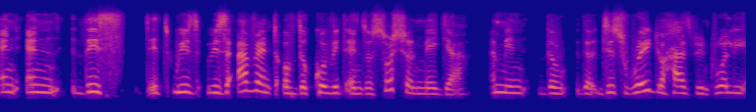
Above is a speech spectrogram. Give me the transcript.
And and this it with with the advent of the COVID and the social media, I mean, the, the this radio has been really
